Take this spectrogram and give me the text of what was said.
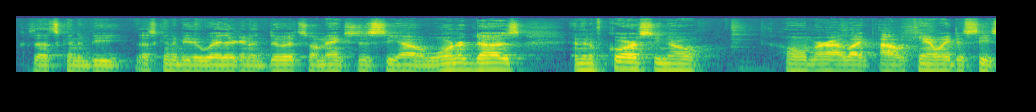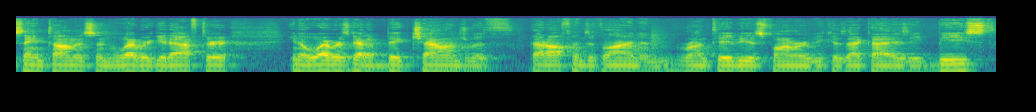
because that's going to be that's going to be the way they're going to do it. So I'm anxious to see how Warner does. And then of course, you know, Homer. I like. I can't wait to see St. Thomas and Webber get after it. You know, Webber's got a big challenge with that offensive line and Rontavious Farmer because that guy is a beast.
